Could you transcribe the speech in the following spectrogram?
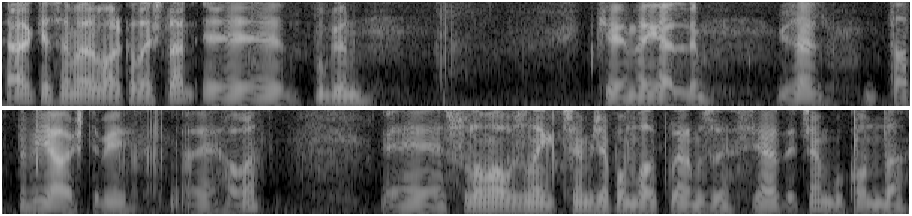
Herkese merhaba arkadaşlar. Ee, bugün köyüme geldim. Güzel, tatlı bir yağışlı bir e, hava. Ee, sulama havuzuna gideceğim. Japon balıklarımızı ziyaret edeceğim. Bu konuda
